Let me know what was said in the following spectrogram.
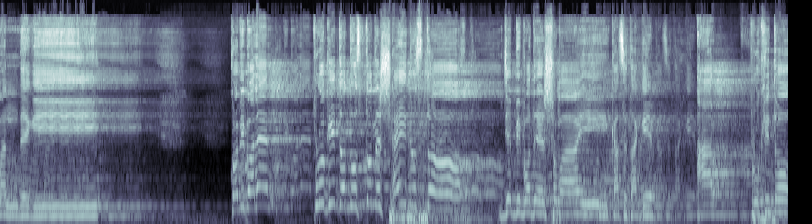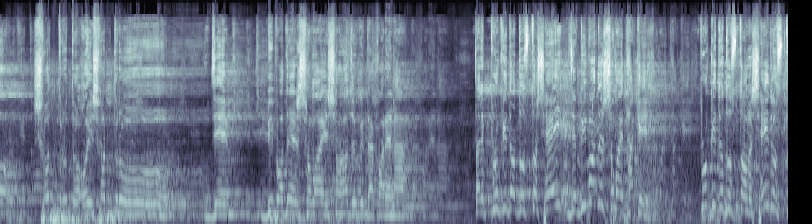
মন্দগি কবি বলেন, প্রকৃত দুস্থ সেই দুস্থ যে বিপদের সময় কাছে থাকে, আর প্রকৃত শত্রু তো ওই শত্রু যে বিপদের সময় সহযোগিতা করে না। তাহলে প্রকৃত দুস্থ সেই যে বিপদের সময় থাকে। প্রকৃত দুস্থ হলো সেই দুস্থ।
